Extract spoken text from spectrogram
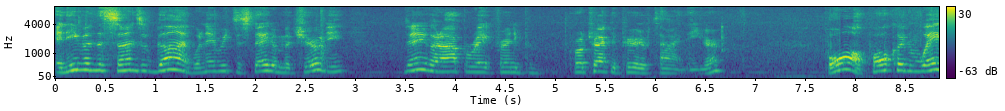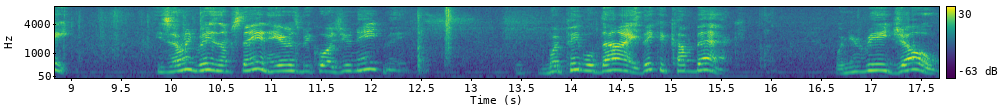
And even the sons of God, when they reach a state of maturity, they ain't going to operate for any protracted period of time here. Paul, Paul couldn't wait. He said, the only reason I'm staying here is because you need me. When people die, they could come back. When you read Job,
